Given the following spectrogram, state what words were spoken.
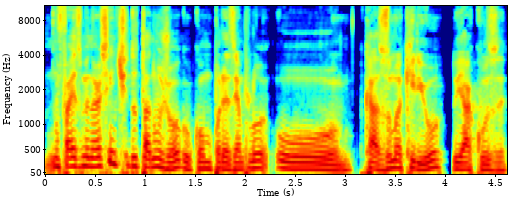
não faz o menor sentido estar no jogo, como por exemplo o Kazuma Kiryu do Yakuza.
